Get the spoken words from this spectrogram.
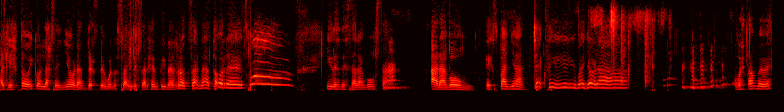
Aquí estoy con la señora desde Buenos Aires, Argentina, Roxana Torres. ¡Wow! Y desde Zaragoza, Aragón, España, Jexy Mayora. ¿Cómo están, bebés?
